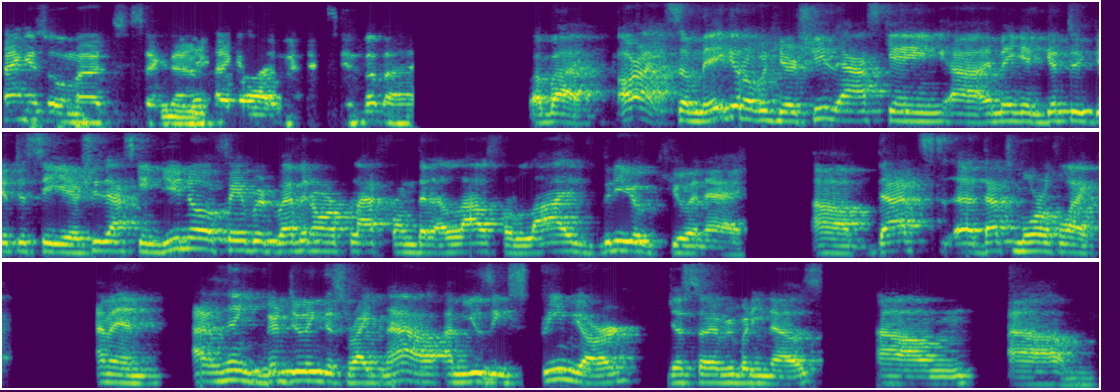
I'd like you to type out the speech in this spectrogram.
Thank you so much, Sangram. Thank you so much. Bye bye. Bye bye. All right. So Megan over here, she's asking, uh, and Megan, good to good to see you. She's asking, do you know a favorite webinar platform that allows for live video Q and A? Uh, that's uh, that's more of like, I mean, I think we're doing this right now. I'm using Streamyard just so everybody knows. Um, um,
